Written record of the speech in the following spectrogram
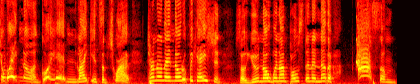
you waiting on? Go ahead and like and subscribe. Turn on that notification so you know when I'm posting another awesome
